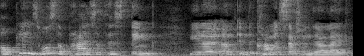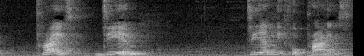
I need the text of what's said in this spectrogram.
"Oh, please, what's the price of this thing?" You know, and in the comment section, they're like, "Price, DM, DM me for price."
